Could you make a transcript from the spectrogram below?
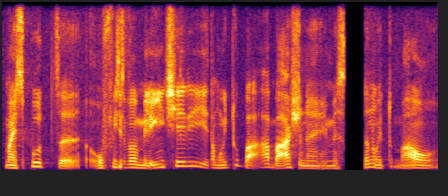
mas, puta, ofensivamente ele tá muito abaixo, né? muito mal,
